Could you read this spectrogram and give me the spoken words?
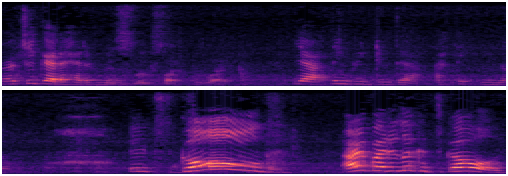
How'd you get ahead of me? This looks like the way. Yeah, I think we do that. I think we know. It's gold! Everybody, look, it's gold.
